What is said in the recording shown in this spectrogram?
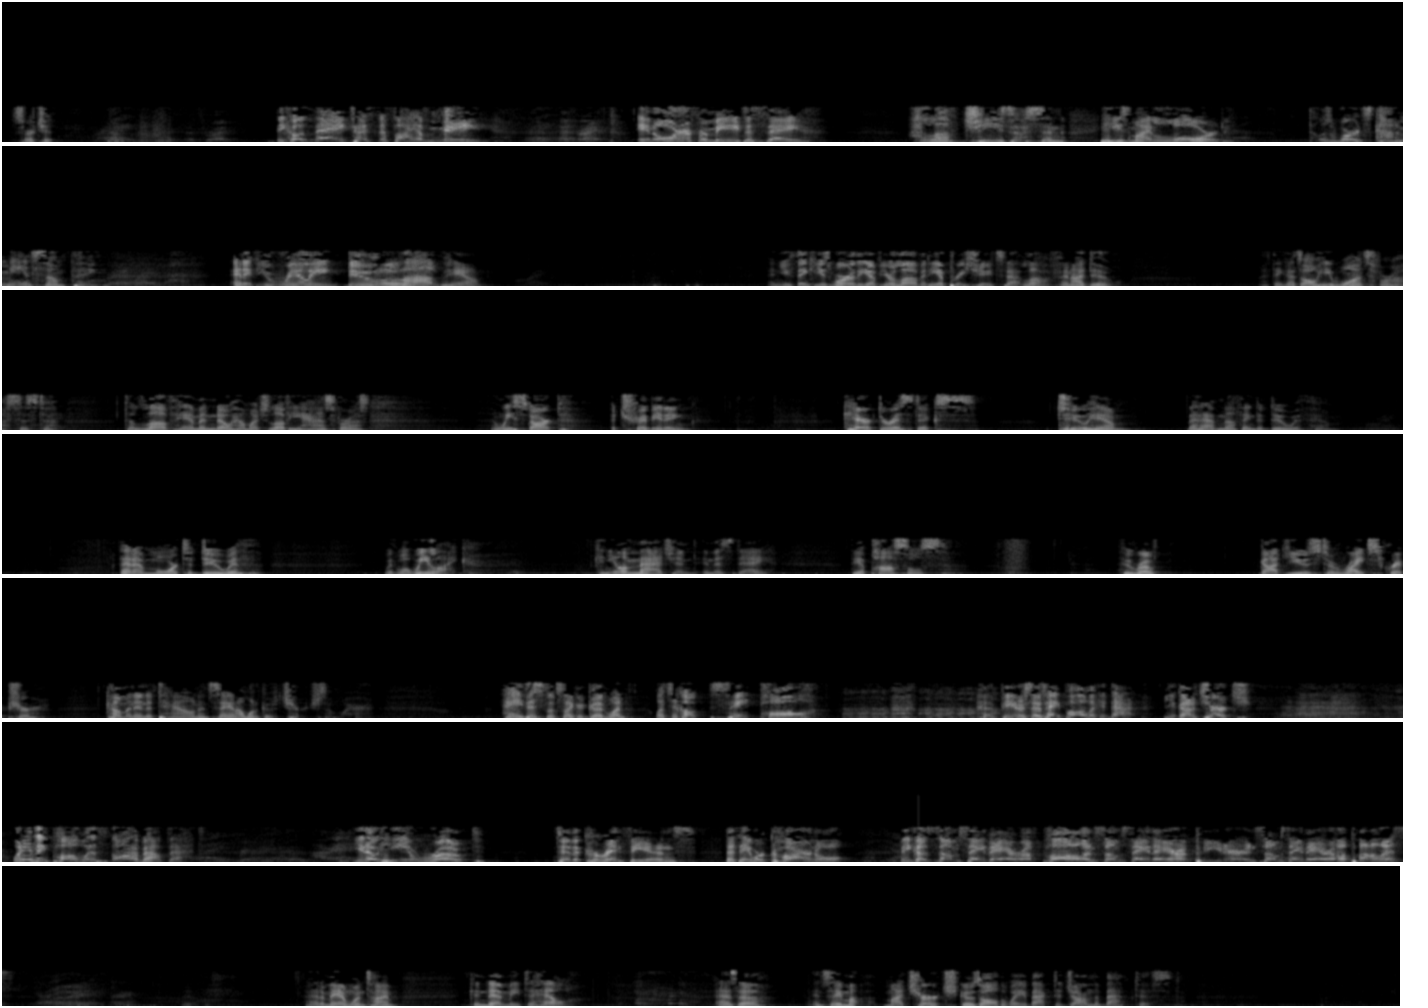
search it. Right. That's right. Because they testify of me. That's right. In order for me to say, I love Jesus and He's my Lord, those words kind of mean something. And if you really do love Him, and you think He's worthy of your love and He appreciates that love, and I do. I think that's all He wants for us is to, to love Him and know how much love He has for us. And we start attributing characteristics to Him that have nothing to do with Him. That have more to do with, with what we like. Can you imagine in this day the apostles who wrote, God used to write scripture, coming into town and saying, I want to go to church somewhere. Hey, this looks like a good one. What's it called? St. Paul? Peter says, Hey, Paul, look at that. You got a church. What do you think Paul would have thought about that? You know, he wrote to the Corinthians that they were carnal because some say they are of Paul, and some say they are of Peter, and some say they are of Apollos. I had a man one time condemn me to hell as a and say my, my church goes all the way back to John the Baptist.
